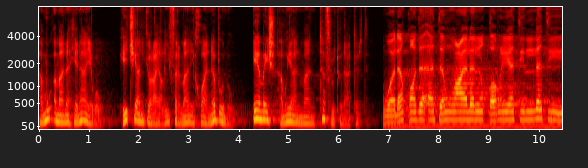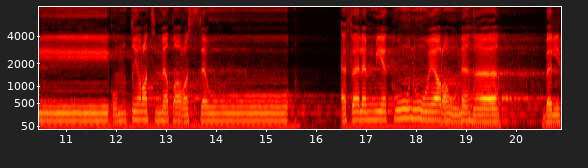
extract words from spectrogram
هەموو ئەمانە هێنایەوە و هیچیان گۆڕایەڵی فەرمانی خوا نەبوون و ئێمەیش هەمویانمان تەفروت و ناکرد ولقد أتوا على القرية التي أمطرت مطر السوء أفلم يكونوا يرونها بل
